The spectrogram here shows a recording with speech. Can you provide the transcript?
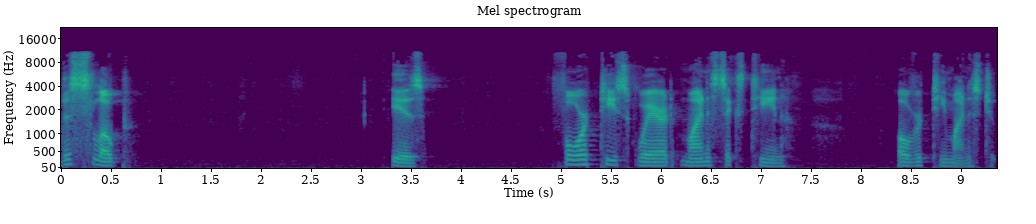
This slope is 4t squared minus 16 over t minus 2.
